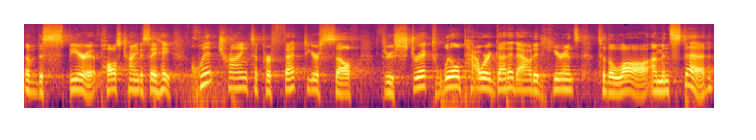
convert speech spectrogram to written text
of the Spirit, Paul's trying to say, hey, quit trying to perfect yourself through strict willpower, gutted out adherence to the law. Um, instead,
